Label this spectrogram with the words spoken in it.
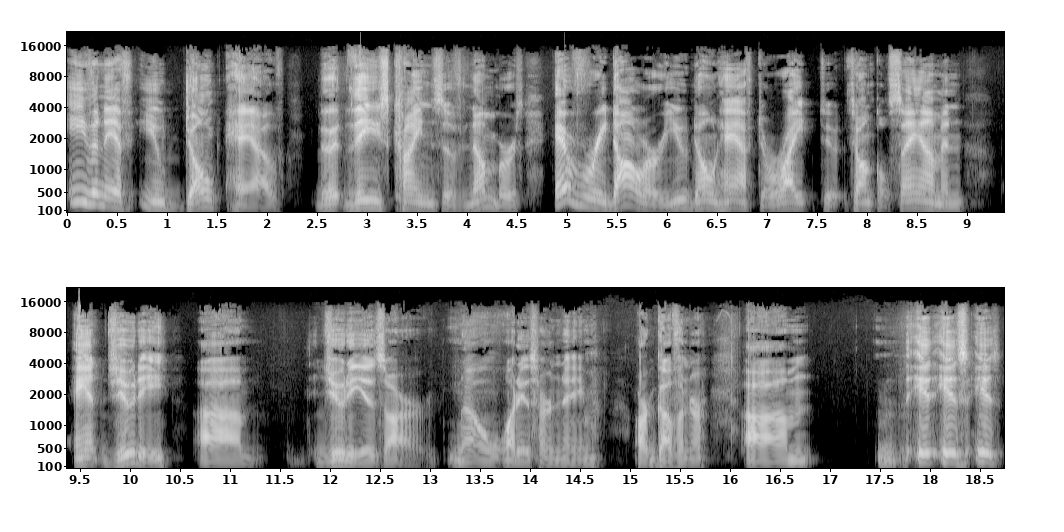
even if you don't have the, these kinds of numbers, every dollar you don't have to write to, to Uncle Sam and Aunt Judy um, Judy is our no, what is her name? Our governor um, is is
